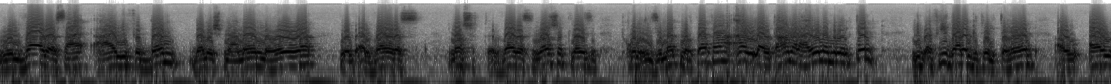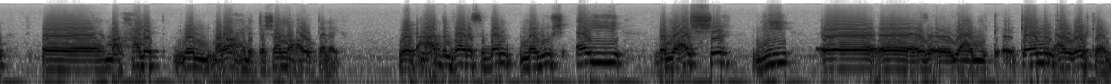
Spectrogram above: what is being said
والفيروس عالي في الدم ده مش معناه إن هو يبقى الفيروس نشط. الفيروس النشط لازم تكون إنزيمات مرتفعة أو لو اتعمل عينه من الكبد يبقى في درجة التهاب أو أو آه مرحلة من مراحل التشنع أو التليف. ويبقى عد الفيروس الدم ملوش أي مؤشر ل يعني ك- كامل أو غير كامل.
